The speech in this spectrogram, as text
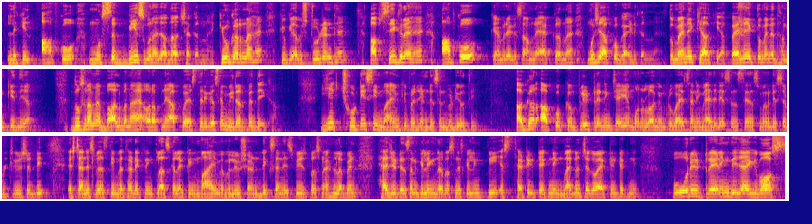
लेकिन आपको मुझसे 20 गुना ज़्यादा अच्छा करना है। क्यों करना है? क्योंकि आप स्टूडेंट हैं, आप सीख रहे हैं, आपको कैमरे के सामने एक्ट करना है, मुझे आपको गाइड करना है। तो मैंने क्या किया? पहले एक तो मैंने धमकी दिया, दूसरा मैं बाल बनाया और अपने आप को इस तरीके से मिरर पे देखा। ये एक छोटी सी माइम की प्रेजेंटेशन वीडियो थी। अगर आपको कंप्लीट ट्रेनिंग चाहिए monologue improvisation imagination sense memory subjectivity Stanislavski base की method acting classical acting mime evolution diction speech personal development hesitation killing nervousness killing P aesthetic technique Michael Chekhov acting technique पूरी training दी जाएगी boss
